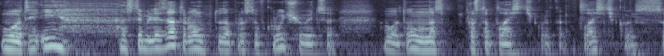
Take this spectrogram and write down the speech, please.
Вот, и стабилизатор, он туда просто вкручивается. Вот, он у нас просто пластиковый, как пластиковый, с,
